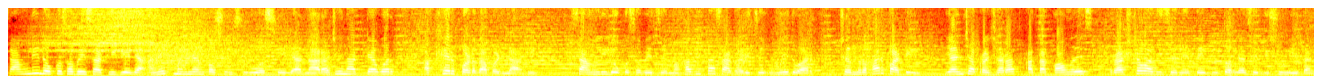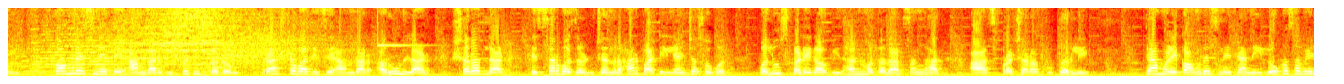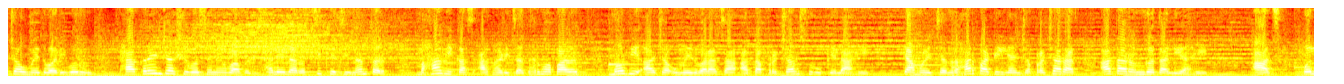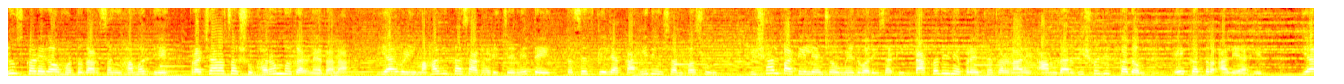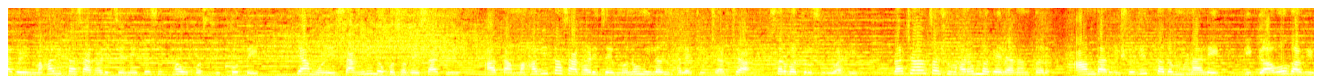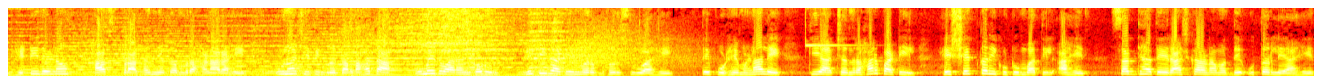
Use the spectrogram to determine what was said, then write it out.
सांगली लोकसभेसाठी गेल्या अनेक महिन्यांपासून सुरू असलेल्या नाराजी नाट्यावर अखेर पडदा पडला आहे. सांगली लोकसभेचे महाविकास आघाडीचे उमेदवार चंद्रहार पाटील यांच्या प्रचारात आता काँग्रेस राष्ट्रवादीचे नेते उतरल्याचे दिसून येत आहे. काँग्रेस नेते आमदार विश्वजित कदम राष्ट्रवादीचे आमदार अरुण लाड शरद लाड हे सर्वजण चंद्रहार पाटील यांच्यासोबत पलूस कडेगाव विधान मतदारसंघात आज प्रचारात उतरले. त्यामुळे काँग्रेस नेत्यांनी लोकसभेच्या उमेदवारीवरून ठाकरेंच्या शिवसेनेबाबत झालेल्या रस्सीखेचीनंतर महाविकास आघाडीचा धर्म पाळत मवी आच्या उमेदवाराचा आता प्रचार सुरू केला आहे. त्यामुळे चंद्रहार पाटील यांच्या प्रचारात आता रंगत आली आहे. आज पलूस कडेगाव मतदारसंघामध्ये प्रचाराचा शुभारंभ करण्यात आला. यावेळी महाविकास आघाडीचे नेते तसेच गेल्या काही दिवसांपासून विशाल पाटील यांच्या उमेदवारीसाठी ताकदीने प्रयत्न करणारे आमदार विश्वजित कदम एकत्र आले आहेत. यावेळी महाविकास आघाडीचे नेते सुद्धा उपस्थित होते. त्यामुळे सांगली लोकसभेसाठी आता महाविकास आघाडीचे मनोमिलन झाल्याची चर्चा सर्वत्र सुरू आहे. प्रचाराचा शुभारंभ केल्यानंतर आमदार विश्वजित कदम म्हणाले की गावोगावी भेटी देणं हाच प्राधान्यक्रम राहणार आहे. उन्हाची तीव्रता पाहता उमेदवारांकडून भेटीगाठींवर भर सुरू आहे. ते पुढे म्हणाले की या चंद्रहार पाटील हे शेतकरी कुटुंबातील आहेत. सध्या ते राजकारणामध्ये उतरले आहेत.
